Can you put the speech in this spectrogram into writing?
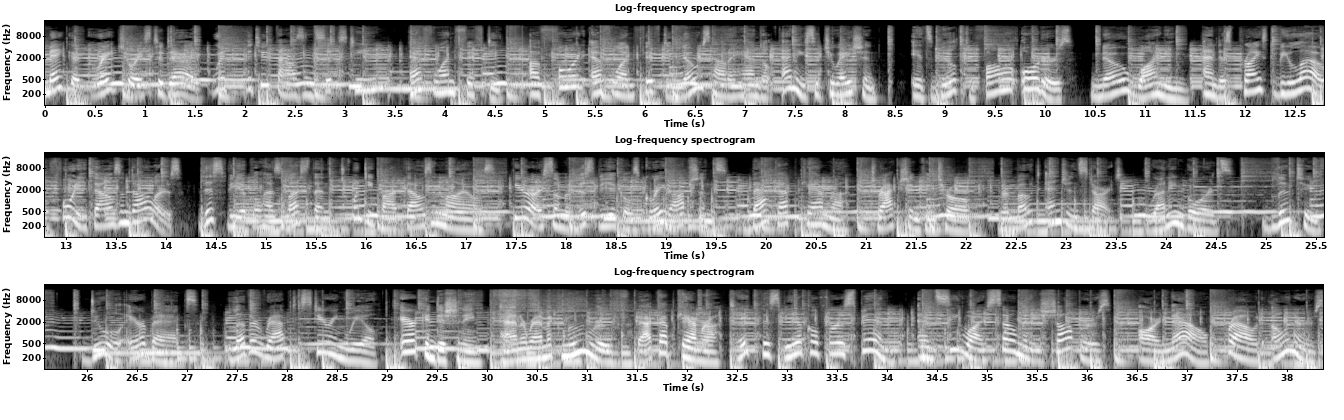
Make a great choice today with the 2016 F-150. A Ford F-150 knows how to handle any situation. It's built to follow orders, no whining, and is priced below $40,000. This vehicle has less than 25,000 miles. Here are some of this vehicle's great options. Backup camera, traction control, remote engine start, running boards, Bluetooth, dual airbags, leather-wrapped steering wheel, air conditioning, panoramic moonroof, backup camera. Take this vehicle for a spin and see why so many shoppers are now proud owners.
